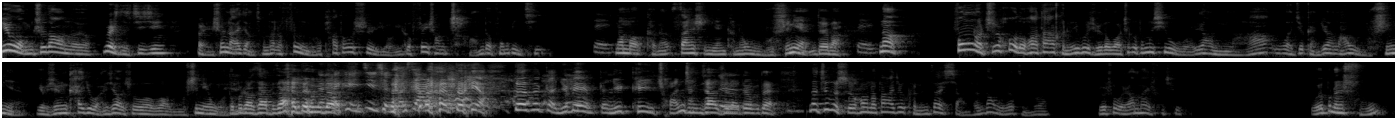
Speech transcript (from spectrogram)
因为我们知道呢，瑞士基金本身来讲，从它的份额，它都是有一个非常长的封闭期。对，那么可能三十年，可能五十年，对吧？对，那封了之后的话，大家可能就会觉得哇，这个东西我要拿，我就感觉要拿五十年。有些人开句玩笑说哇，五十年我都不知道在不在，对不对？还可以继承到下一代。对呀，对，对感觉变，感觉可以传承下去了，对不对？那这个时候呢，大家就可能在想着，那我要怎么？比如说我要卖出去，我又不能赎，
